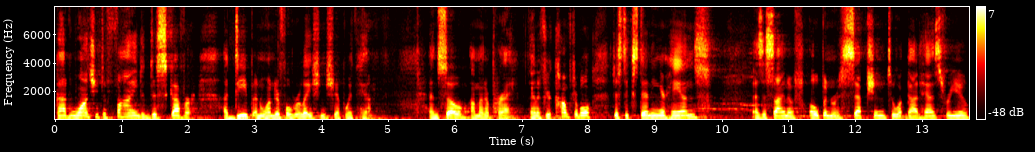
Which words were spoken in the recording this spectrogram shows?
God wants you to find and discover a deep and wonderful relationship with Him. And so I'm going to pray. And if you're comfortable just extending your hands as a sign of open reception to what God has for you,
